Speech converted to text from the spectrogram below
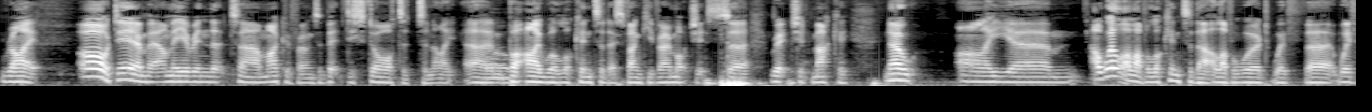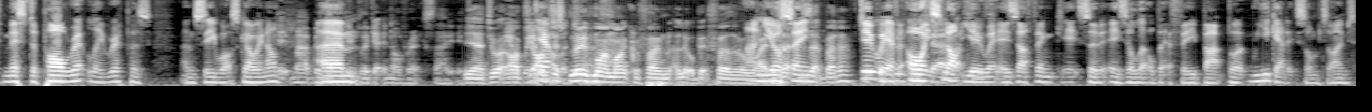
right. Oh dear, I'm hearing that our microphone's a bit distorted tonight. Um, Oh. But I will look into this. Thank you very much. It's uh, Richard Mackey. No, I um, I will. I'll have a look into that. I'll have a word with uh, with Mr. Paul Ripley Rippers and see what's going on. It might be that Um, people are getting overexcited. Yeah, do you, We- I've, we I've just moved my microphone a little bit further away. And you're is, that, saying, is that better? do we have? Oh, it's not you. please? It is. I think it's a is a little bit of feedback, but you get it sometimes.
